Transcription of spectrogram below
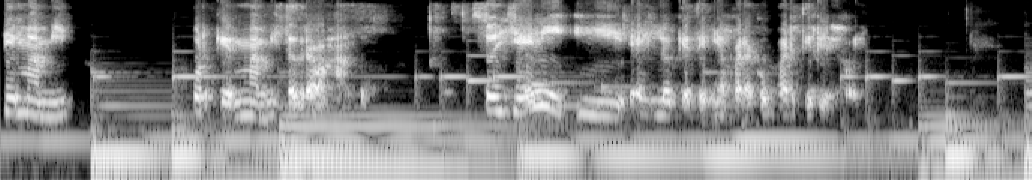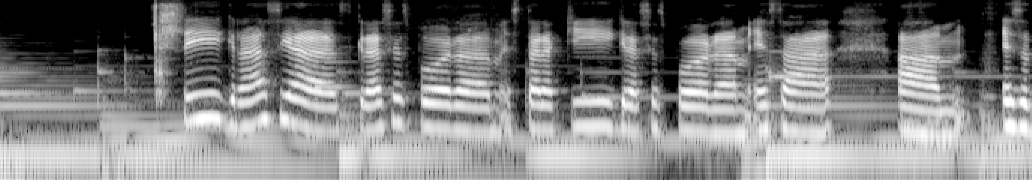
de mami porque mami está trabajando. Soy Jenny y es lo que tenía para compartirles hoy. Sí, gracias. Gracias por um, estar aquí. Gracias por um, esa, um, esa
